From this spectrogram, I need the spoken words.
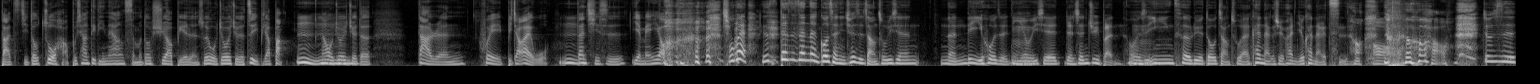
把自己都做好，不像弟弟那样什么都需要别人，所以我就会觉得自己比较棒，嗯，然后我就会觉得大人会比较爱我，嗯，但其实也没有，不会，但是在那个过程，你确实长出一些。能力或者你有一些人生剧本，嗯、或者是因应策略都长出来，嗯、看哪个学派你就看哪个词哈。哦，好，就是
